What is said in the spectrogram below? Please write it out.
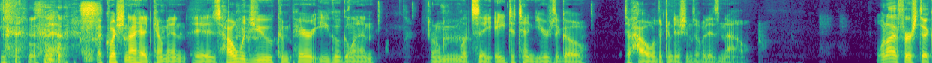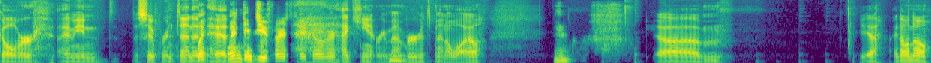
A question I had come in is how would you compare Eagle Glen from let's say eight to ten years ago to how the conditions of it is now? when I first took over, I mean, the superintendent When, had. when did you first take over? I can't remember. It's been a while. Mm. Um. Yeah, I don't know.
